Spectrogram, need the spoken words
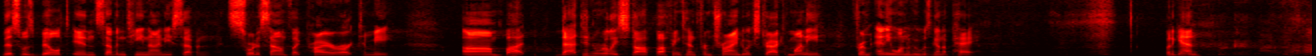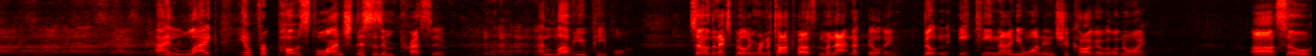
This was built in 1797. It sort of sounds like prior art to me. Um, but that didn't really stop Buffington from trying to extract money from anyone who was going to pay. But again, I like, you know, for post lunch, this is impressive. I love you people. So, the next building we're going to talk about is the Monadnock Building, built in 1891 in Chicago, Illinois. Uh, so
